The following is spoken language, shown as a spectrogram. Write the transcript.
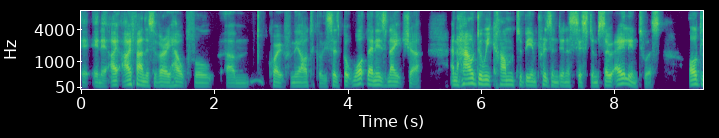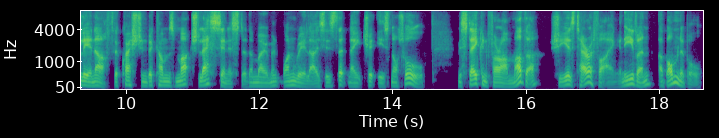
in it. I, I, found this a very helpful um, quote from the article. He says, But what then is nature? And how do we come to be imprisoned in a system so alien to us? Oddly enough, the question becomes much less sinister the moment one realizes that nature is not all. Mistaken for our mother, she is terrifying and even abominable.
